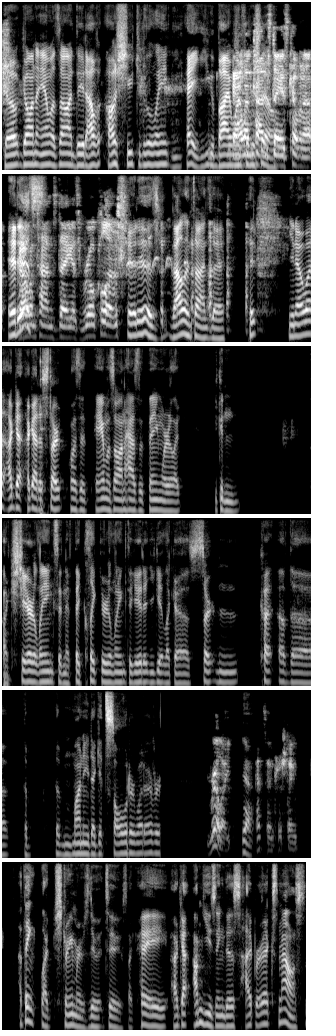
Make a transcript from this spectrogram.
go go on to Amazon, dude. I'll I'll shoot you the link. Hey, you can buy one for Valentine's. Day is coming up. It is. Valentine's Day is real close. It is Valentine's Day. It, you know what? I got I got to start. Was it Amazon has a thing where like you can like share links, and if they click your link to get it, you get like a certain cut of the the the money that gets sold or whatever. Really? Yeah. That's interesting. I think like streamers do it too. It's like, hey, I got I'm using this HyperX mouse.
